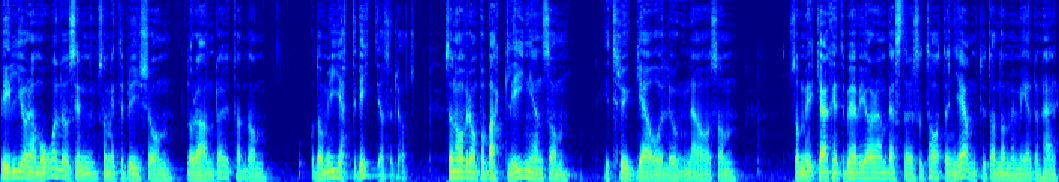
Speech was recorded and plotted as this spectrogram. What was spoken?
vill göra mål och som, som inte bryr sig om några andra. Utan de, och de är jätteviktiga såklart. Sen har vi de på backlinjen som är trygga och lugna och som, som kanske inte behöver göra de bästa resultaten jämt. Utan de är med den här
